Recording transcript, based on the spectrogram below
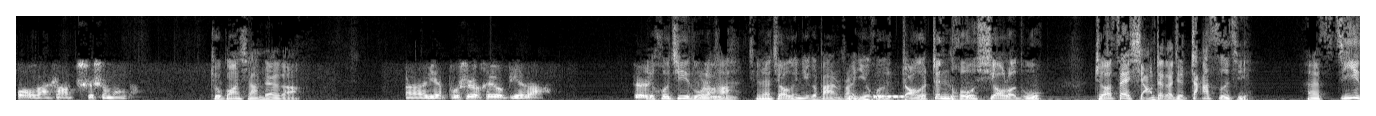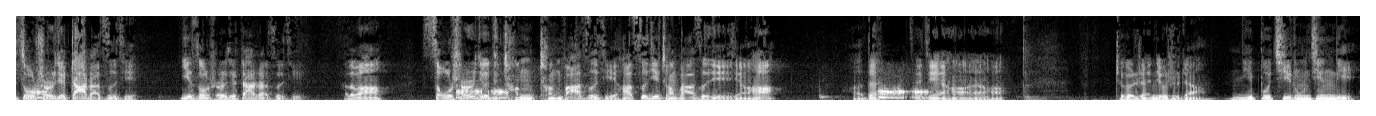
或晚上吃什么的？就光想这个？呃，也不是，还有别的。以后记住了哈，今天教给你个办法，以后找个针头消了毒，只要再想这个就扎自己，哎，一走神就扎扎自己，一走神就扎扎自己，晓得吧？走神就得惩惩罚自己哈，自己惩罚自己就行哈。好的，再见哈，哎哈。这个人就是这样，你不集中精力，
